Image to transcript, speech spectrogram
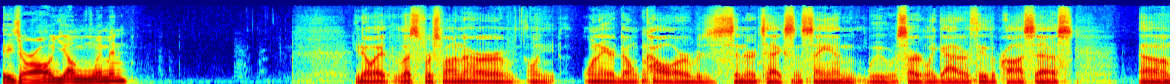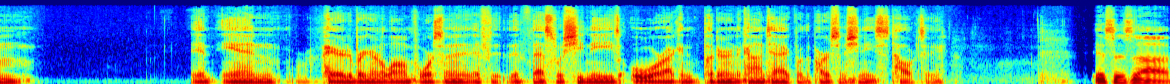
These are all young women. You know what? Let's respond to her on on air. Don't call her, but just send her a text and saying we will certainly got her through the process. Um, and, and prepare to bring her to law enforcement if if that's what she needs, or I can put her into contact with the person she needs to talk to. This is uh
